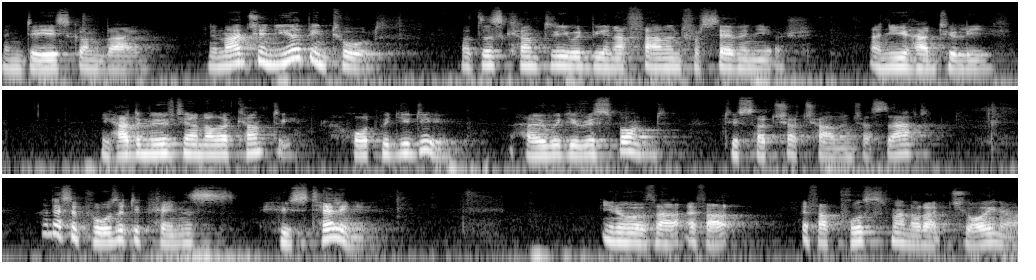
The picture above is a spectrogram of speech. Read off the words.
in days gone by. Imagine you had been told that this country would be in a famine for seven years, and you had to leave. You had to move to another country. What would you do? How would you respond to such a challenge as that? And I suppose it depends who's telling you. You know, if a, if a, if a postman or a joiner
